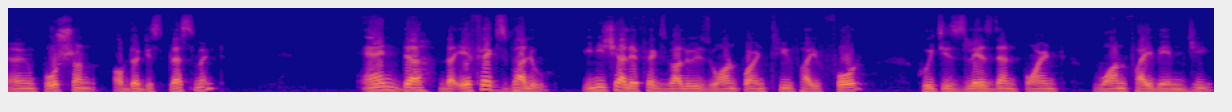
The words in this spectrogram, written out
uh, portion of the displacement. And uh, the fx value initial fx value is 1.354 which is less than 0.15 mg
